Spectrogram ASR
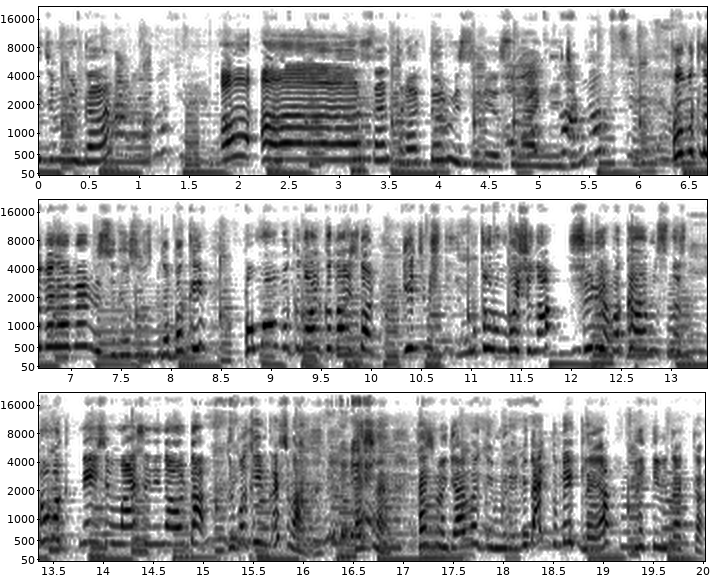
anneciğim burada? Aa, aa, sen traktör mü sürüyorsun anneciğim? Pamuk'la beraber mi sürüyorsunuz bir de? Bakayım. Pamuğa bakın arkadaşlar. Geçmiş motorun başına sürüyor bakar mısınız? Pamuk ne işin var senin orada? Dur bakayım kaçma. Kaçma. Kaçma gel bakayım buraya. Bir dakika bekle ya. Bekle bir dakika.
